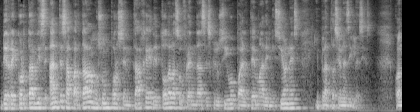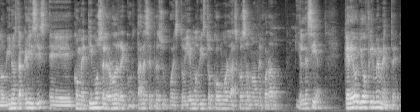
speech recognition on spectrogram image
de recortar, dice, antes apartábamos un porcentaje de todas las ofrendas exclusivo para el tema de misiones y plantaciones de iglesias. Cuando vino esta crisis, eh, cometimos el error de recortar ese presupuesto y hemos visto cómo las cosas no han mejorado. Y él decía, creo yo firmemente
